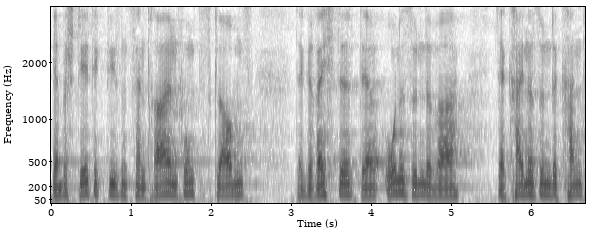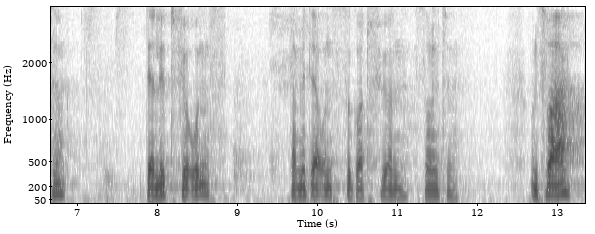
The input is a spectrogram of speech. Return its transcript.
er bestätigt diesen zentralen Punkt des Glaubens, der Gerechte, der ohne Sünde war, der keine Sünde kannte, der litt für uns, damit er uns zu Gott führen sollte. Und zwar,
